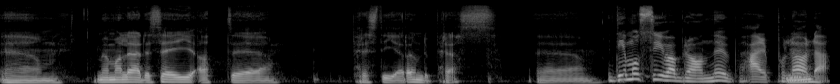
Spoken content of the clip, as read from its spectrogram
Ehm, men man lärde sig att eh, prestera under press. Ehm, Det måste ju vara bra nu här på lördag.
